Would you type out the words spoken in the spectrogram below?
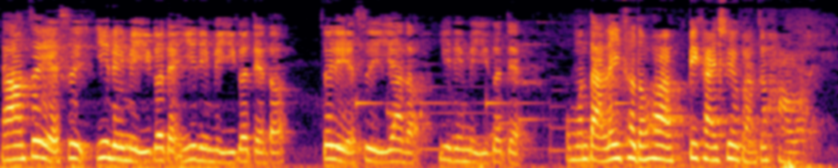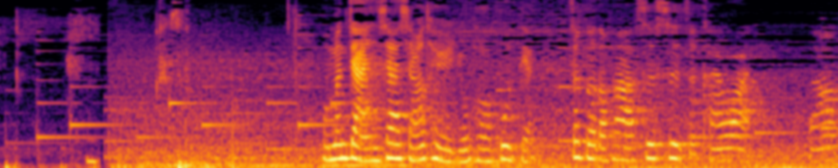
然后这也是一厘米一个点，一厘米一个点的，这里也是一样的，一厘米一个点。我们打内侧的话，避开血管就好了。我们讲一下小腿如何布点，这个的话是四指开外，然后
